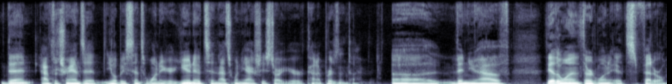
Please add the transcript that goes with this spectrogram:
Then, after transit, you'll be sent to one of your units, and that's when you actually start your kind of prison time. Uh, then you have the other one, the third one, it's federal.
